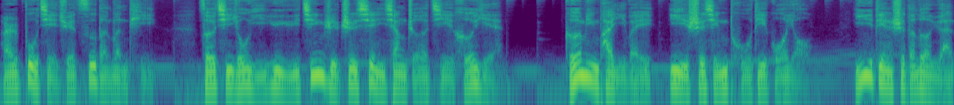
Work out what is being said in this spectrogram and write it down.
而不解决资本问题，则其有以喻于今日之现象者几何也？革命派以为一实行土地国有，伊甸式的乐园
